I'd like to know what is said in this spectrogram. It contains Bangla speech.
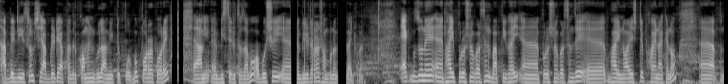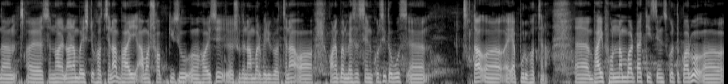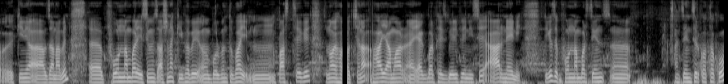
আপডেট দিয়েছিলাম, সেই আপডেটে আপনাদের কমেন্টগুলো আমি একটু পড়ব। পড়ার পরে আমি বিস্তারিত যাব। অবশ্যই ভিডিওটা সম্পূর্ণ গাইড করবেন একজনে ভাই প্রশ্ন করছেন, বাপ্পি ভাই প্রশ্ন করছেন যে ভাই নয় স্টেপ হয় না কেন? নয় নয় নম্বর স্টেপ হচ্ছে না। ভাই, আমার সব কিছু হয়েছে শুধু নাম্বার বেরিয়ে হচ্ছে না। অনেকবার মেসেজ সেন্ড করছি, তবু তাও অ্যাপ্রুভ হচ্ছে না। ভাই ফোন নাম্বারটা কি চেঞ্জ করতে পারব? কি জানাবেন। Phone number S M S আসে না, কীভাবে বলবেন তো ভাই? পাঁচ থেকে নয় হচ্ছে না। ভাই, আমার একবার ফেস ভেরিফাই নিছে আর নেয়নি। ঠিক আছে? ফোন নাম্বার চেঞ্জ চেঞ্জের কথা কো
